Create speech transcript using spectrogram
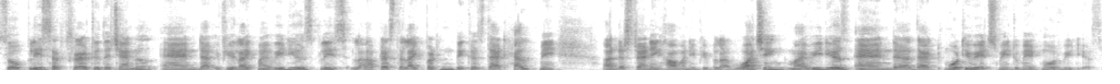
so please subscribe to the channel and uh, if you like my videos, please uh, press the like button because that helped me understanding how many people are watching my videos and uh, that motivates me to make more videos.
